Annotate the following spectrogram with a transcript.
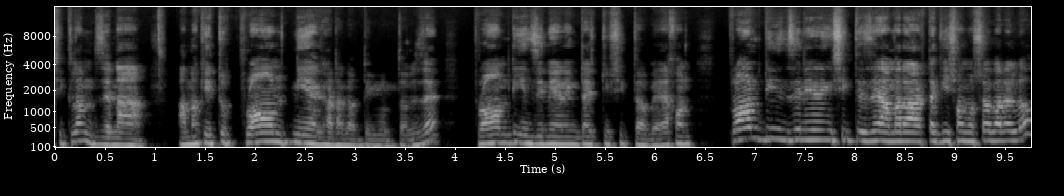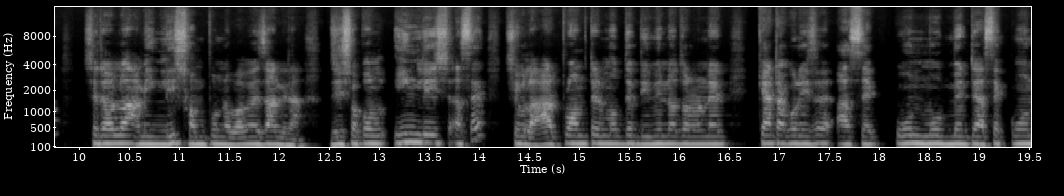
শিখলাম যে না, আমাকে একটু প্রম্পট নিয়ে ঘাটাঘাটি করতে হবে, যে প্রম্পট ইঞ্জিনিয়ারিংটা একটু শিখতে হবে। এখন প্রম্পট ইঞ্জিনিয়ারিং শিখতে যে আমার আর একটা কি সমস্যা বাড়ালো? সেটা হলো আমি ইংলিশ সম্পূর্ণভাবে জানি না। যে সকল ইংলিশ আছে, সেগুলো আর প্রম্পটের মধ্যে বিভিন্ন ধরনের ক্যাটাগরি আছে, কোন মুভমেন্টে আছে, কোন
